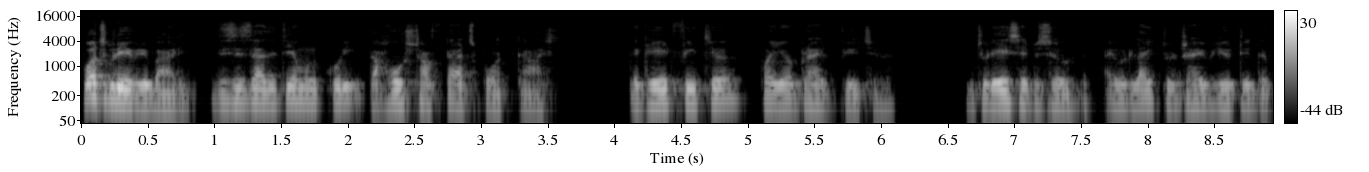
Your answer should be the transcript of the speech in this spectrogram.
What's good, everybody? This is Aditya Mulkuri, the host of Tats Podcast, the great feature for your bright future. In today's episode, I would like to drive you to the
